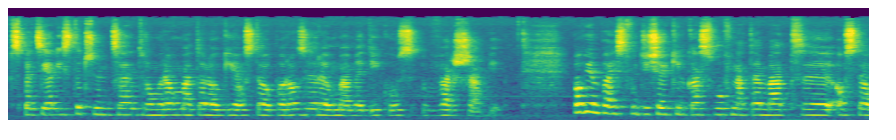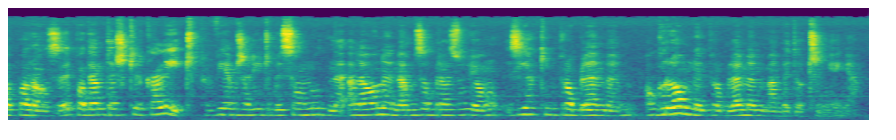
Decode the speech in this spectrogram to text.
w specjalistycznym Centrum Reumatologii i Osteoporozy Reuma Medicus w Warszawie. Powiem Państwu dzisiaj kilka słów na temat y, osteoporozy. Podam też kilka liczb. Wiem, że liczby są nudne, ale one nam zobrazują, z jakim problemem, ogromnym problemem mamy do czynienia.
